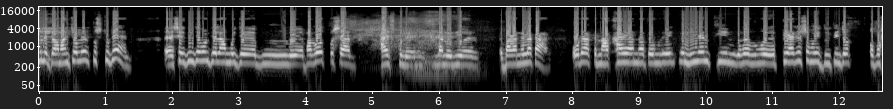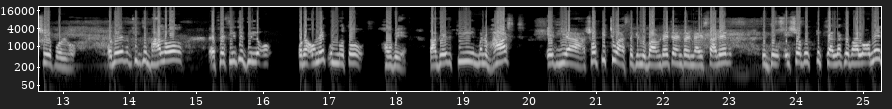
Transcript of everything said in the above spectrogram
মানে গ্রামাঞ্চলের তো স্টুডেন্ট সেই দিন যেমন গেলাম ওই যে ভাগবত প্রসাদ হাই স্কুলে মানে ইয়ে, বাগান এলাকার। ওরা না খায় আর না তেমনি লিনেন থিম প্রেয়ারের সময় দুই তিনজন অবশ্যই পড়ল। ওদের কিন্তু ভালো ফেসিলিটি দিল ওরা অনেক উন্নত হবে। তাদের কি মানে ভাস্ট এরিয়া সবকিছু আছে কিন্তু বাউন্ডারি টাউন্ডারি নাই। স্যারের কিন্তু এইসব একটু খেয়াল রাখতে ভালো। অনেক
